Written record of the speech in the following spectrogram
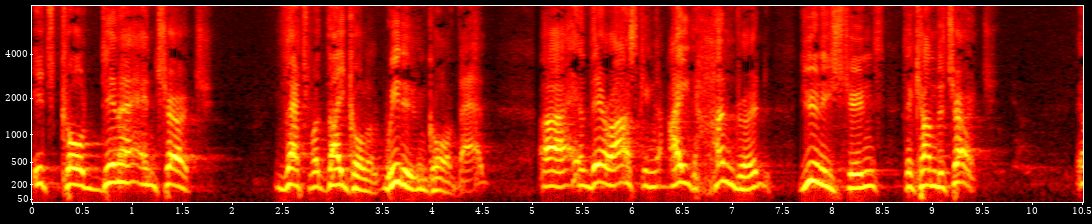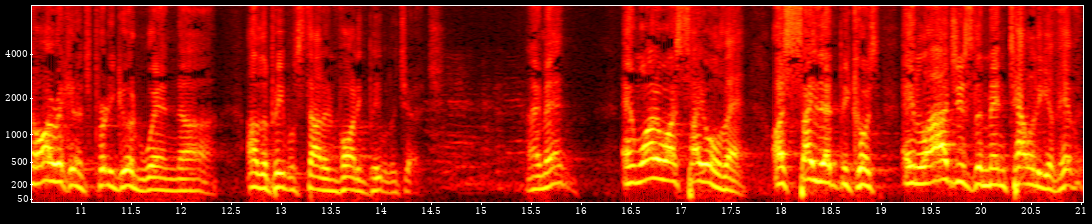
It's called Dinner and Church. That's what they call it. We didn't call it that. Uh, and they're asking 800 uni students to come to church. Know, I reckon it's pretty good when uh, other people start inviting people to church. Amen. And why do I say all that? I say that because enlarges the mentality of heaven.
